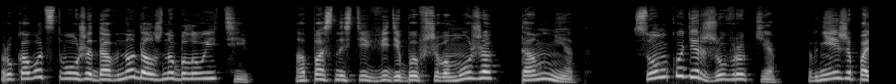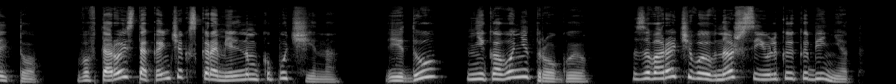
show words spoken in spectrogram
Руководство уже давно должно было уйти. Опасности в виде бывшего мужа там нет. Сумку держу в руке. В ней же пальто. Во второй стаканчик с карамельным капучино. Иду, никого не трогаю. Заворачиваю в наш с Юлькой кабинет.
